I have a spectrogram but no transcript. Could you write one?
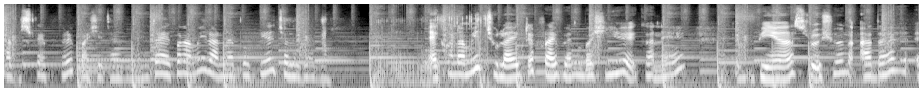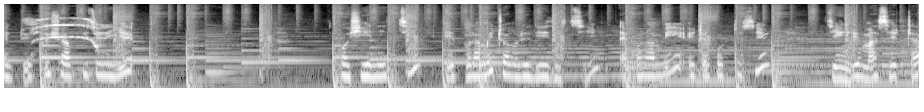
সাবস্ক্রাইব করে পাশে থাকবেন। তো এখন আমি রান্নার প্রক্রিয়ায় চলে যাব। এখন আমি চুলায় একটা ফ্রাই প্যান বসিয়ে এখানে পেঁয়াজ, রসুন, আদা একটু একটু সব কিছু দিয়ে কষিয়ে নিচ্ছি। এরপর আমি টমেটো দিয়ে দিচ্ছি। এখন আমি এটা করতেছি চিংড়ি মাছেরটা।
